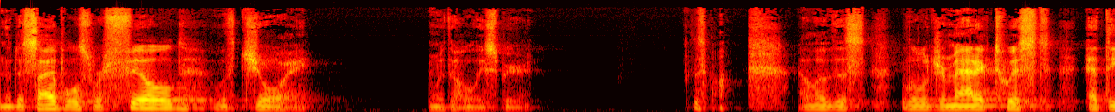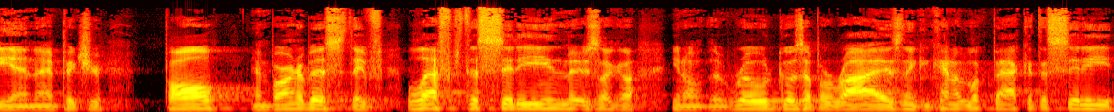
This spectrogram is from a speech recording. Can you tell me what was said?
And the disciples were filled with joy and with the Holy Spirit. I love this little dramatic twist at the end. I picture Paul and Barnabas, they've left the city, and there's like a, you know, the road goes up a rise, and they can kind of look back at the city,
